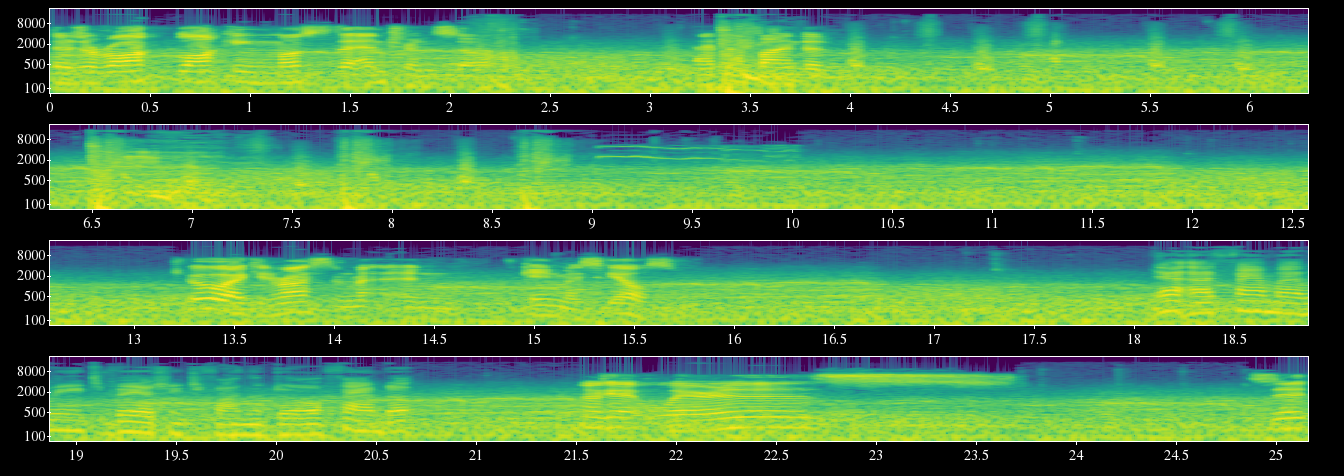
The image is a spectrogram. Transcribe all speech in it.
There's a rock blocking most of the entrance, so I had to find it. Ooh, I can rest and, and gain my skills. Yeah, I found where we need to be. I just need to find the door. Found it. Okay, where is is it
